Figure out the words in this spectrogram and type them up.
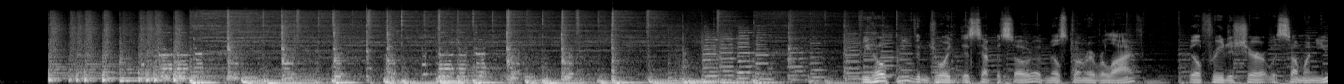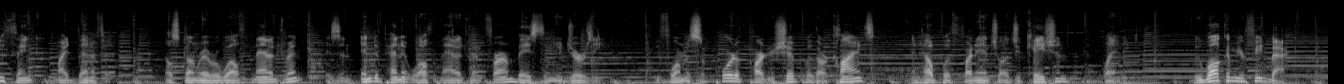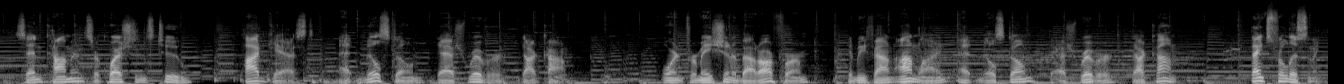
We hope you've enjoyed this episode of Millstone River Live. Feel free to share it with someone you think might benefit. Millstone River Wealth Management is an independent wealth management firm based in New Jersey. We form a supportive partnership with our clients and help with financial education and planning. We welcome your feedback. Send comments or questions to podcast at millstone-river.com. More information about our firm can be found online at millstone-river.com. Thanks for listening.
